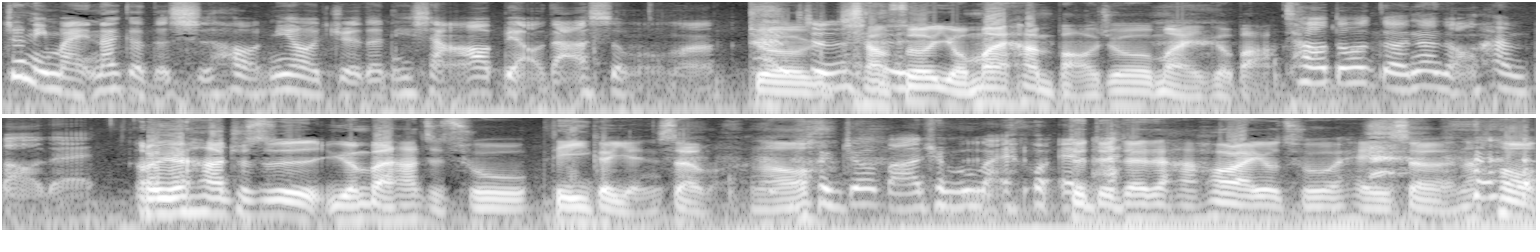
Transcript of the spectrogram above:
就你买那个的时候，你有觉得你想要表达什么吗？就 想说有卖汉堡就买一个吧。超多个那种汉堡的，因为它就是原本它只出第一个颜色嘛，然后 就把它全部买回来。对对对对，它后来又出黑色，然后。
